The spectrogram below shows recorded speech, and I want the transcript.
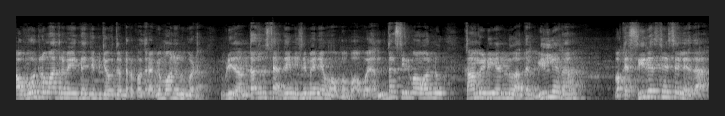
ఆ ఓట్లు మాత్రం వేయద్దని చెప్పి చెబుతుంటారు కొందరు అభిమానులు కూడా. ఇప్పుడు ఇదంతా చూస్తే అదే నిజమేనేమో అబ్బా బాబాయ్. అంతా సినిమా వాళ్ళు కామెడియన్లు అంత వీళ్ళేనా? ఒక సీరియస్నెస్సే లేదా?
